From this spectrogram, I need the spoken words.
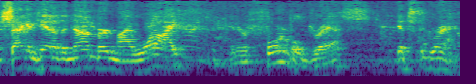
Second hit of the number, my wife, in her formal dress, hits the ground.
